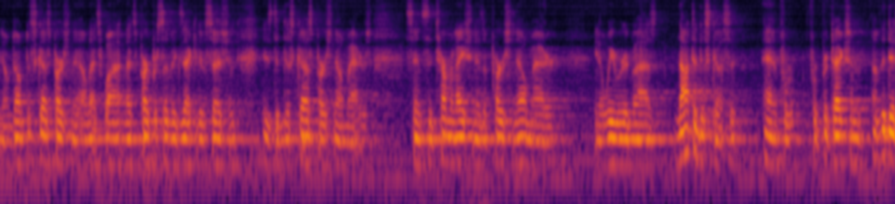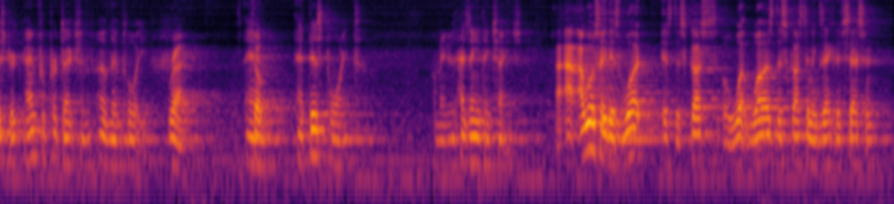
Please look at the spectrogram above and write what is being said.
you know, don't discuss personnel. That's why, that's purpose of executive session is to discuss personnel matters. Since the termination is a personnel matter, you know, we were advised not to discuss it and for, for protection of the district and for protection of the employee. Right. And So- at this point, I mean, has anything changed? I, I I will say this, what is discussed or what was discussed in executive session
